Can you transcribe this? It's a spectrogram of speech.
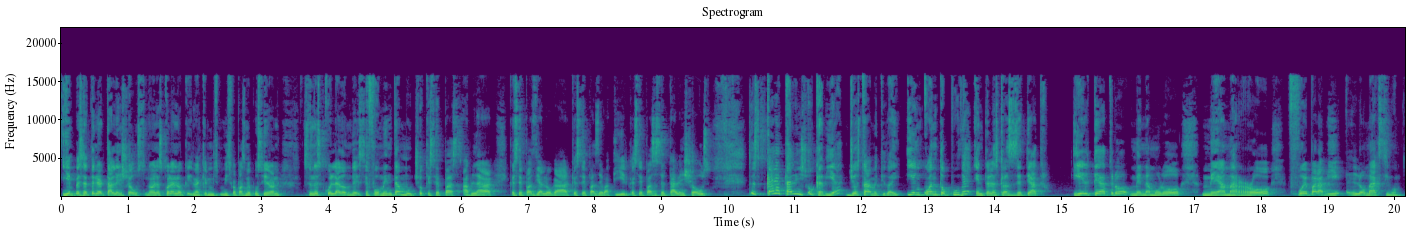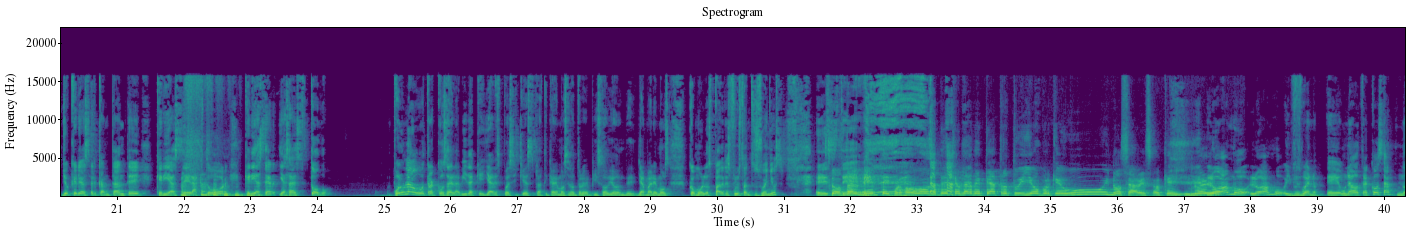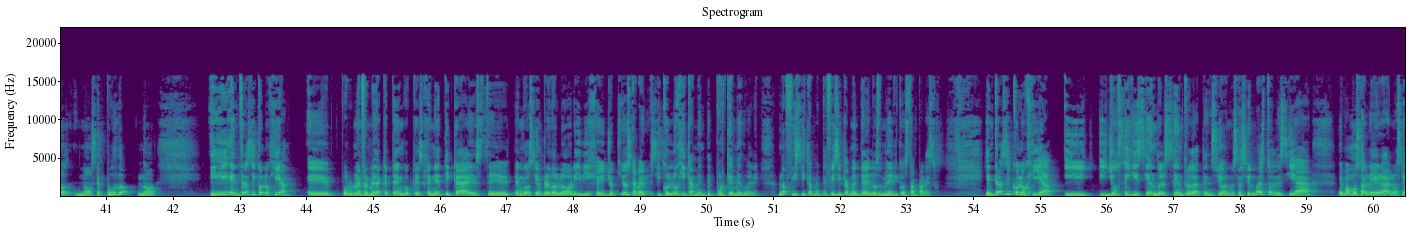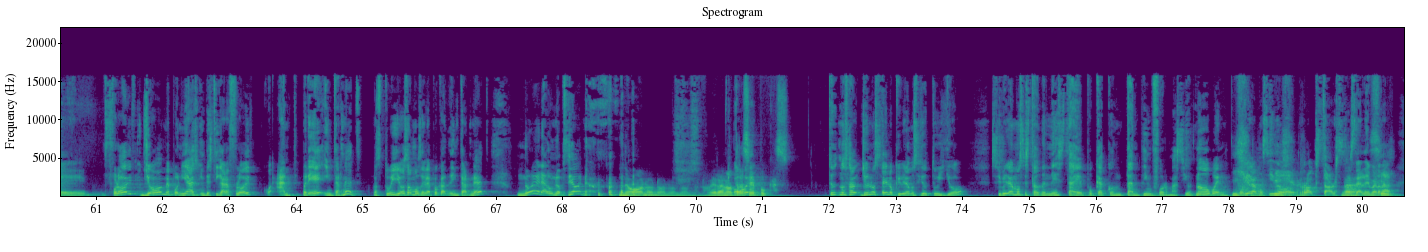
y empecé a tener talent shows, ¿no? En la escuela en, la que mis, papás me pusieron, es una escuela donde se fomenta mucho que sepas hablar, que sepas dialogar, que sepas debatir, que sepas hacer talent shows. Entonces, cada talent show que había, yo estaba metido ahí. Y en cuanto pude, entré a las clases de teatro. Y el teatro me enamoró, me amarró, fue para mí lo máximo. Yo quería ser cantante, quería ser actor, quería ser, ya sabes, todo por una u otra cosa de la vida que ya después, si quieres, platicaremos en otro episodio donde llamaremos cómo los padres frustran tus sueños. Este, Totalmente. Y por favor, vamos a tener que hablar de teatro tú y yo porque, uy, no sabes. Ok, y luego. Lo amo, lo amo. Y pues bueno, eh, una otra cosa, no, no se pudo, ¿no? Y entré a psicología. Eh, por una enfermedad que tengo que es genética, este, tengo siempre dolor y dije, yo quiero saber psicológicamente por qué me duele, no físicamente, físicamente los médicos están para eso. Y entré a psicología y, yo seguí siendo el centro de atención. O sea, si un maestro decía, eh, vamos a leer a, no sé, Freud, yo me ponía a investigar a Freud pre-internet. Tú y yo somos de la época de internet. No era una opción. No, no, no, no, no, no. Eran otras épocas. yo no sé lo que hubiéramos sido tú y yo si hubiéramos estado en esta época con tanta información. No, bueno, hubiéramos sido rockstars, o sea, de verdad.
